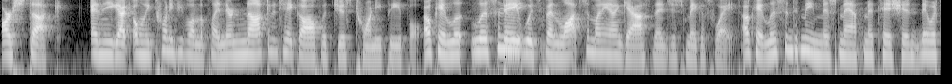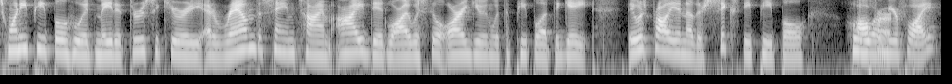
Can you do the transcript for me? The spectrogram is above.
are stuck, and you got only 20 people on the plane. They're not going to take off with just 20 people. okay, li- listen. They to me. would spend lots of money on gas, and they'd just make us wait. Okay, listen to me, Miss Mathematician. There were 20 people who had made it through security at around the same time I did while I was still arguing with the people at the gate. There was probably another 60 people who All were, from your flight.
